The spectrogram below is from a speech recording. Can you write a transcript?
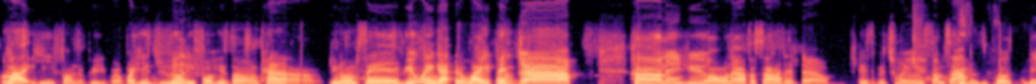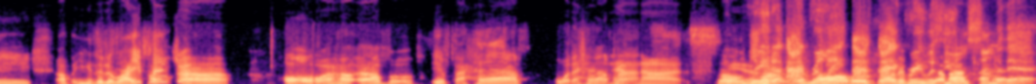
like he from the people, but he's really for his own kind. You know what I'm saying? If you ain't got the right paint job, honey, you on the other side of the door. It's between. Sometimes it's supposed to be of either the right paint job, or however, if the have or the have Have not. nots. So Yeah. Rita, I really I, I agree with you on some of that.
